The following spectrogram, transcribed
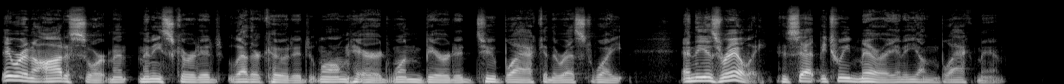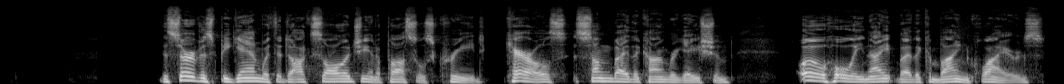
They were an odd assortment many skirted, leather coated, long haired, one bearded, two black, and the rest white and the Israeli, who sat between Mary and a young black man. The service began with the doxology and Apostles' Creed, carols sung by the congregation, O Holy Night by the combined choirs.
